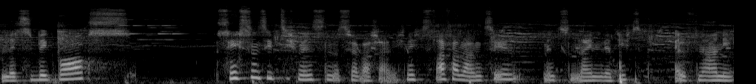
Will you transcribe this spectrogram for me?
Letzte Big Box. 76 Münzen, das wäre wahrscheinlich nichts. 3 verbleibende, 10 Münzen, nein, wird nichts. 11 Nani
